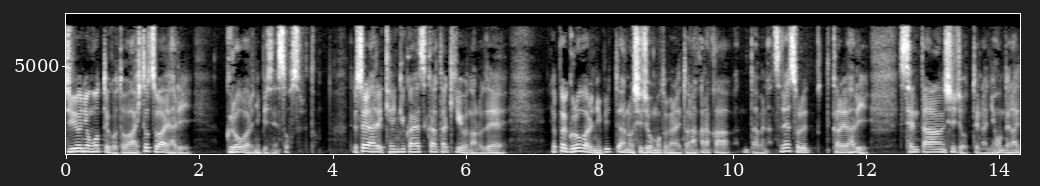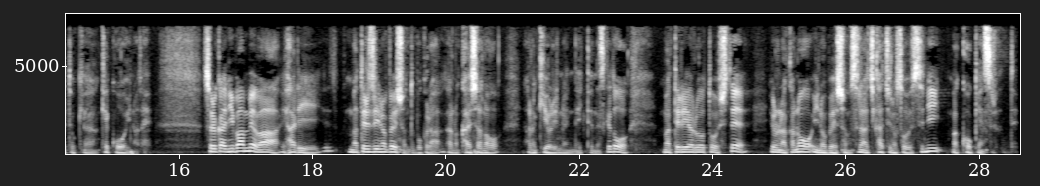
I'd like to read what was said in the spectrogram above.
重要に思っていることは、一つはやはり、グローバルにビジネスをすると。でそれはやはり研究開発型企業なので、やっぱりグローバルにあの市場を求めないとなかなかダメなんですね。それからやはり先端市場っていうのは日本でない時が結構多いので。それから2番目は、やはり、マテリアルズイノベーションと僕ら、あの会社のあの企業理念で言ってるんですけど、マテリアルを通して世の中のイノベーション、すなわち価値の創出にまあ貢献するって。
